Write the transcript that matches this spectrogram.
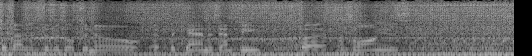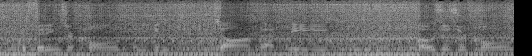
Sometimes it's difficult to know if the can is empty, but as long as the fittings are cold and you can tell that the hoses are cold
